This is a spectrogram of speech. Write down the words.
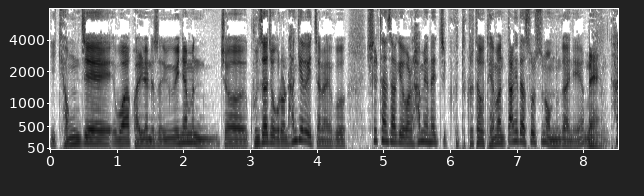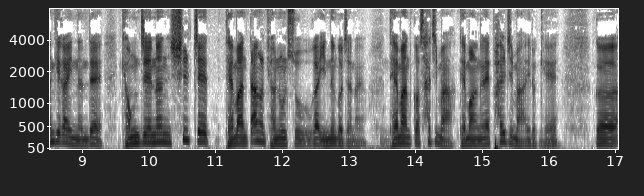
이 경제와 관련해서 왜냐하면 저 군사적으로는 한계가 있잖아요. 그 실탄 사격을 하면 했지 그- 그렇다고 대만 땅에다 쏠 수는 없는 거 아니에요? 네. 한계가 있는데 경제는 실제 대만 땅을 겨눌 수가 있는 거잖아요. 대만 거 사지 마, 대만에 팔지 마 이렇게 그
